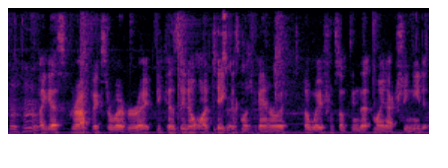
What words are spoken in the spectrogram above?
Mhm. I guess, graphics or whatever, right? Because they don't want to take as much bandwidth away from something that might actually need it.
